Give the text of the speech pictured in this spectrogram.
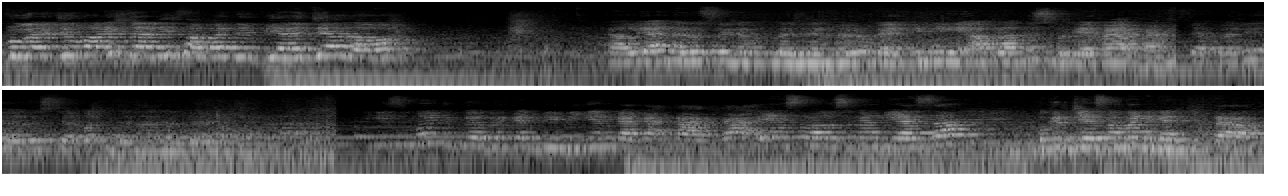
Bukan cuma Isnani sama Debbie aja loh. Kalian harus sering dapat pelajaran baru kayak gini, apalagi sebagai PMM. Setiap hari harus dapat pembelajaran baru. Ini semua juga berkat bimbingan kakak-kakak yang selalu senantiasa bekerja sama dengan kita.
